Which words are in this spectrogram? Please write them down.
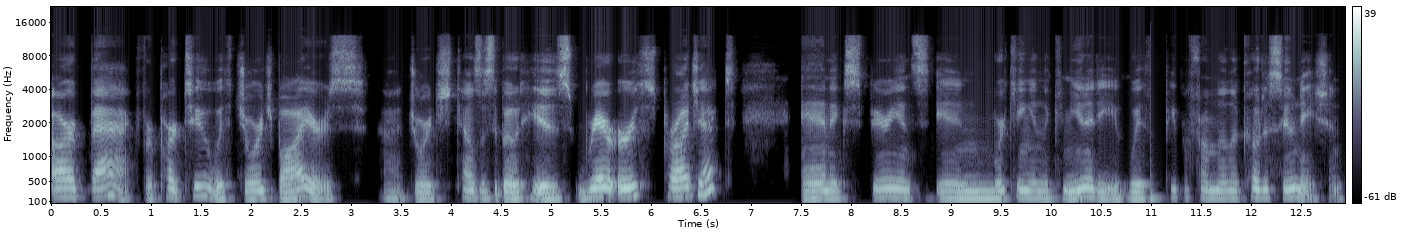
are back for part two with George Byers. Uh, George tells us about his rare earths project and experience in working in the community with people from the Lakota Sioux Nation.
